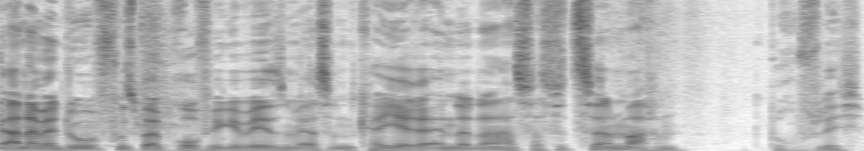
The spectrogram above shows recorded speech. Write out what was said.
Jana, wenn du Fußballprofi gewesen wärst und Karriereende dann hast, was würdest du dann machen, beruflich?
